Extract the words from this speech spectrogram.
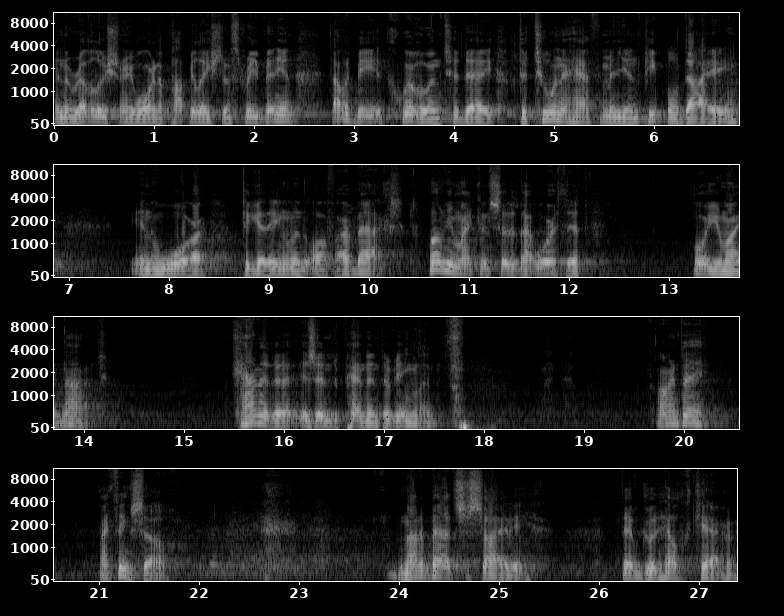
in the Revolutionary War in a population of 3 million. That would be equivalent today to 2.5 million people dying in a war to get England off our backs. Well, you might consider that worth it, or you might not. Canada is independent of England. Aren't they? I think so. Not a bad society. They have good health care.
